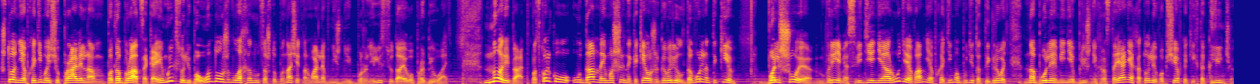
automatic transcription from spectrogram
что необходимо еще правильно подобраться к AMX, либо он должен лохануться, чтобы начать нормально в нижний бронелист сюда его пробивать. Но, ребят, поскольку у данной машины, как я уже говорил, довольно-таки большое время сведения орудия вам необходимо будет отыгрывать на более-менее ближних расстояниях, а то ли вообще в каких-то клинчах.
